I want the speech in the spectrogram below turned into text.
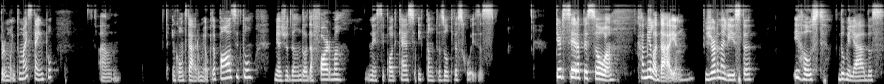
por muito mais tempo a encontrar o meu propósito, me ajudando a dar forma nesse podcast e tantas outras coisas. Terceira pessoa, Camila Dayan, jornalista e host do Humilhados,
